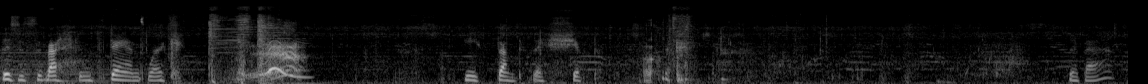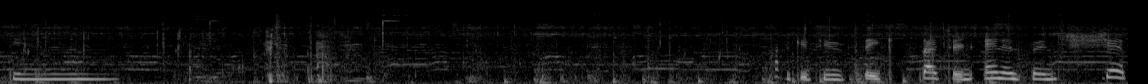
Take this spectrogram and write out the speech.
This is Sebastian Stan's work. He sunk the ship. Uh, Sebastian. How could you sink such an innocent ship?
